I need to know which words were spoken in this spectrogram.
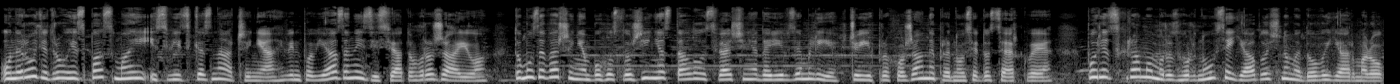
У народі другий спас має і світське значення. Він пов'язаний зі святом врожаю. Тому завершенням богослужіння стало освячення дарів землі, що їх прихожани приносять до церкви. Поряд з храмом розгорнувся яблучно-медовий ярмарок.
